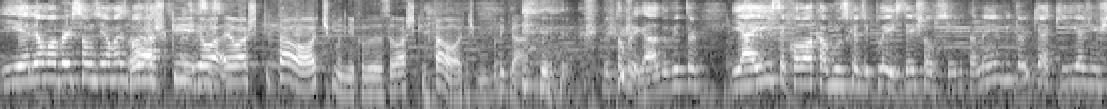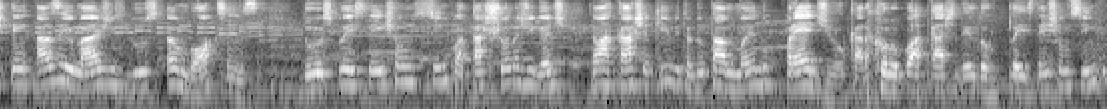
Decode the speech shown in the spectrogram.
E ele é uma versãozinha mais barata. Eu acho que, eu, eu acho que tá ótimo, Nicolas. Eu acho que tá ótimo. Obrigado. Muito obrigado, Victor. E aí você coloca a música de PlayStation 5 também, Victor, que aqui a gente tem as imagens dos unboxings dos PlayStation 5, a caixona gigante. Tem uma caixa aqui, Vitor, do tamanho do prédio. O cara colocou a caixa dele do PlayStation 5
